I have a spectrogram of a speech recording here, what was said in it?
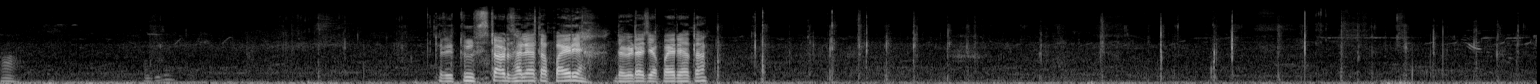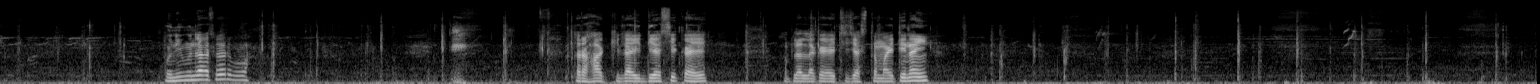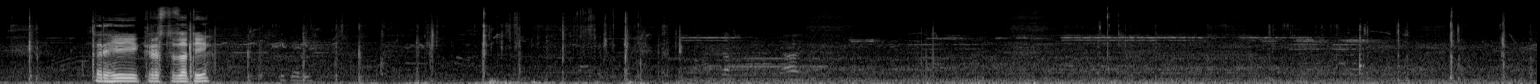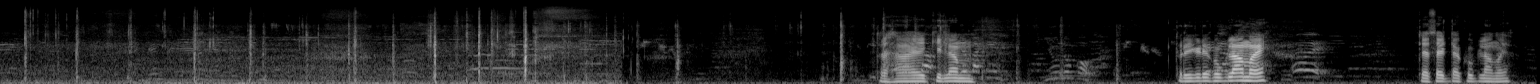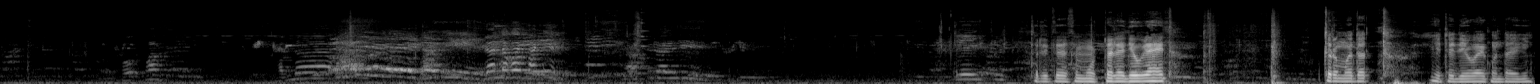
हां. तर इथून स्टार्ट झाल्या आता पायऱ्या दगडाच्या पायऱ्या आता. कोणी म्हणून जायचं बरं बाबा तर हा किल्ला ऐतिहासिक आहे. आपल्याला काय याची जास्त माहिती नाही. तर हे एक रस्ता जाते. तर हा आहे किल्ला तर इकडे खूप लांब आहे. त्या साईडला खूप लांब आहे. तर इथे असं मोठ्याला देवळे आहेत. तर मदत इथे देव आहे कोणता आहे की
